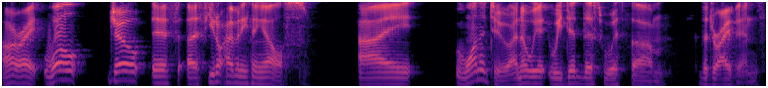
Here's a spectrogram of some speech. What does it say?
All right. Well, Joe, if uh, if you don't have anything else, I wanted to. I know we we did this with um, the drive-ins,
